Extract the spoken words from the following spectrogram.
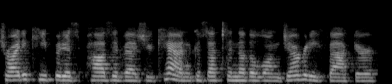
try to keep it as positive as you can because that's another longevity factor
